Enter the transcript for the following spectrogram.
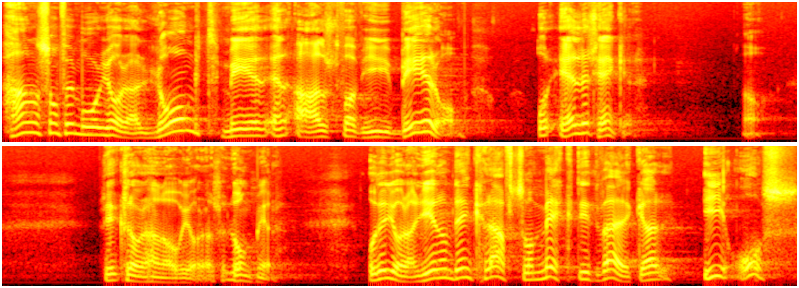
Han som förmår göra långt mer än allt vad vi ber om och, eller tänker. Det klarar han av att göra, alltså, långt mer. Och det gör han genom den kraft som mäktigt verkar i oss.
